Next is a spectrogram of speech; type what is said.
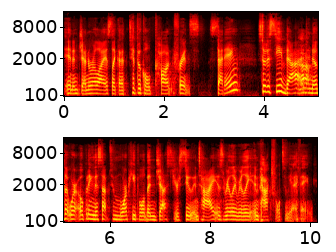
in a generalized, like a typical conference setting. So to see that yeah. and to know that we're opening this up to more people than just your suit and tie is really, really impactful to me, I think.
